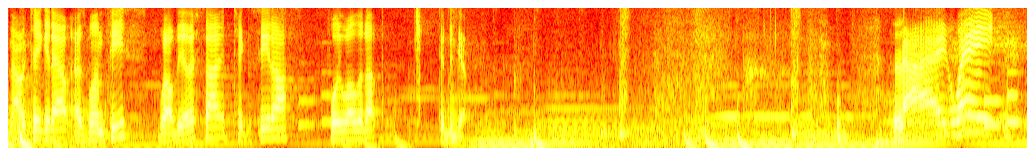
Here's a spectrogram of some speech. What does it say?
Now we take it out as one piece, weld the other side, take the seat off, fully weld it up, good to go. Lightweight!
